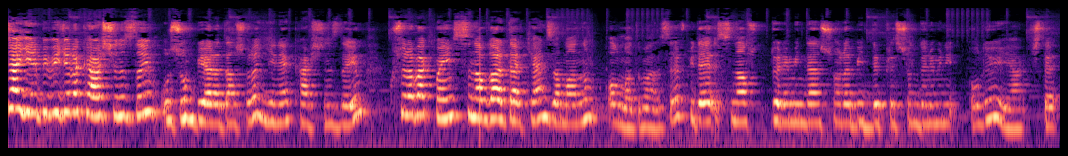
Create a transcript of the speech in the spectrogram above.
arkadaşlar yeni bir videoda karşınızdayım. Uzun bir aradan sonra yine karşınızdayım. Kusura bakmayın sınavlar derken zamanım olmadı maalesef. Bir de sınav döneminden sonra bir depresyon dönemi oluyor ya. İşte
